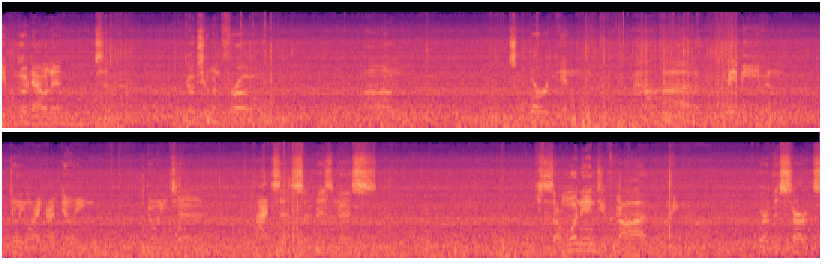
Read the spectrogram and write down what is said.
People go down it to go to and fro um, to work and uh, maybe even doing like I'm doing, going to access a business. Because on one end you've got like where this starts,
